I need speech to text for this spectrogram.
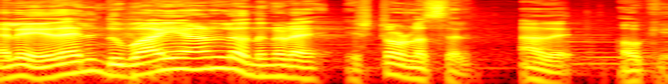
അല്ല ഏതായാലും ദുബായി ആണല്ലോ നിങ്ങളുടെ ഇഷ്ടമുള്ള സ്ഥലം. അതെ. ഓക്കെ.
